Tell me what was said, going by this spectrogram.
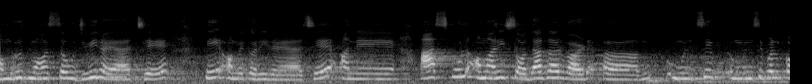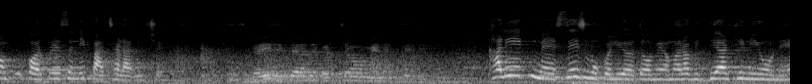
અમૃત મહોત્સવ ઉજવી રહ્યા છે તે અમે કરી રહ્યા છે. અને આ સ્કૂલ અમારી સોદાગર વાર્ડ મ્યુનિસિપલ કોર્પ- કોર્પોરેશનની પાછળ આવી છે. ખાલી એક મેસેજ મોકલ્યો હતો અમે અમારા વિદ્યાર્થિનીઓને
